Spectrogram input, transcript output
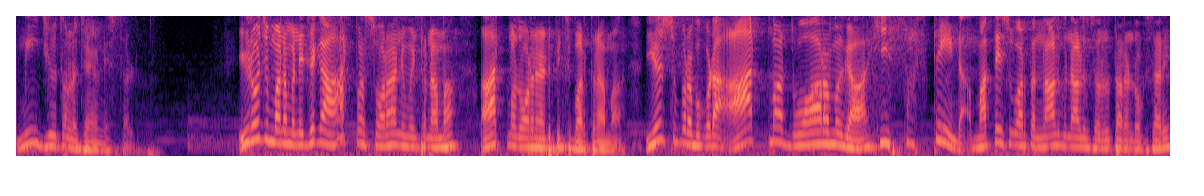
మీ జీవితంలో జయనిస్తాడు ఈరోజు మనం నిజంగా ఆత్మ స్వరాన్ని వింటున్నామా? ఆత్మ ద్వారా నడిపించబడుతున్నామా? యేసు ప్రభు కూడా ఆత్మ ద్వారముగా హీ సస్టైన్డ్ మతేసు వార్త నాలుగు నాలుగు చదువుతారండి ఒకసారి.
